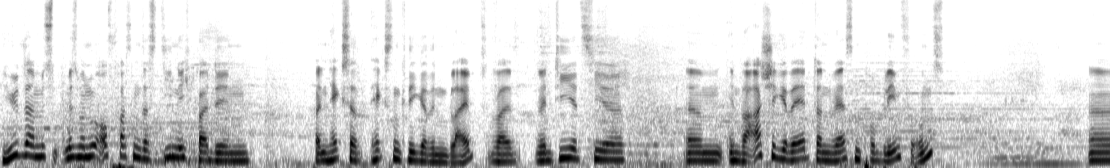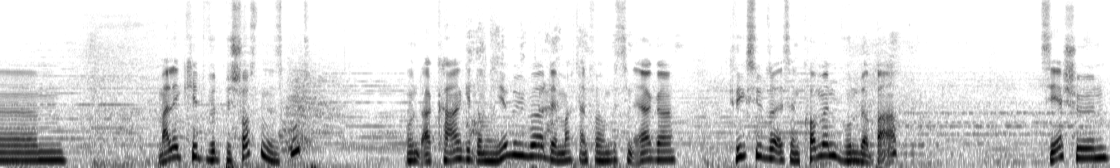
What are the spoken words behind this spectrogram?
Die Hydra müssen, müssen wir nur aufpassen, dass die nicht bei den bei den Hexer, Hexenkriegerinnen bleibt, weil wenn die jetzt hier ähm, in Rage gerät, dann wäre es ein Problem für uns. Ähm, Malekith wird beschossen, das ist gut. Und Arkan geht nochmal hier rüber, der macht einfach ein bisschen Ärger. Kriegshydra ist entkommen, wunderbar. Sehr schön.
